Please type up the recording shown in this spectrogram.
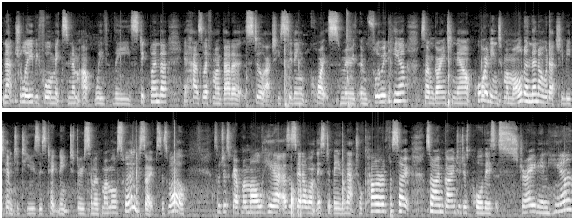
naturally before mixing them up with the stick blender. It has left my batter still actually sitting quite smooth and fluid here. So I'm going to now pour it into my mould, and then I would actually be tempted to use this technique to do some of my more swirly soaps as well. So just grab my mould here. As I said, I want this to be the natural colour of the soap. So I'm going to just pour this straight in here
